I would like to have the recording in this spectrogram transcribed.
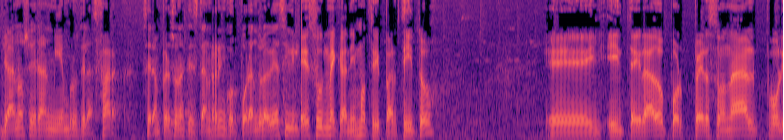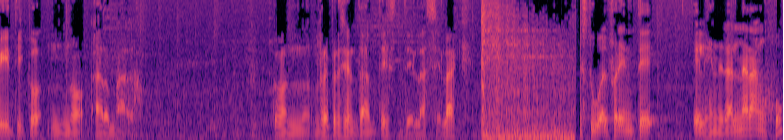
ya no serán miembros de las FARC, serán personas que se están reincorporando a la vida civil. Es un mecanismo tripartito eh, integrado por personal político no armado, con representantes de la CELAC. Estuvo al frente el general Naranjo,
